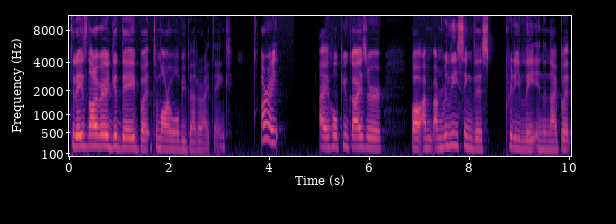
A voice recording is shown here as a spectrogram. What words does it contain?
today's not a very good day, but tomorrow will be better, I think. All right. I hope you guys are well, I'm I'm releasing this pretty late in the night, but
